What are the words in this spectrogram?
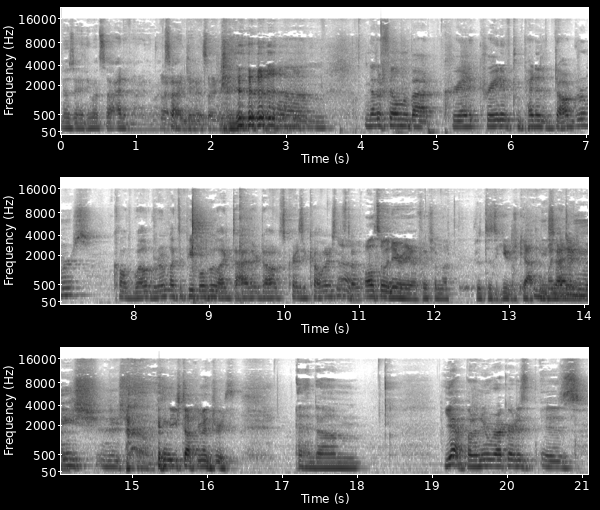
knows anything about cycling, I don't know anything about it. Sorry, cycling. um, another film about creative, creative, competitive dog groomers called Well Groomed, like the people who like dye their dogs crazy colors and Ah, stuff. also an area of which I'm not. There's a huge gap in my Niche. I do knowledge of it. niche niche films. niche documentaries. and um, yeah, but a new record is is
